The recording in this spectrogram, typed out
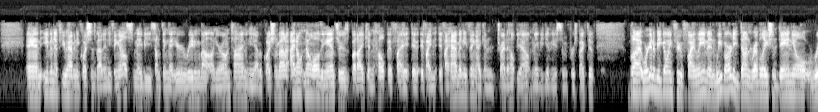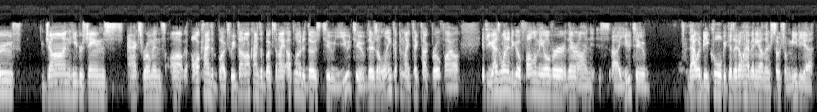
And even if you have any questions about anything else maybe something that you're reading about on your own time and you have a question about it i don't know all the answers but i can help if i if i if i have anything i can try to help you out and maybe give you some perspective. But we're going to be going through philemon. We've already done revelation daniel ruth John, Hebrews, James, Acts, Romans, all, all, kinds of books. We've done all kinds of books, and I uploaded those to YouTube. There's a link up in my TikTok profile. If you guys wanted to go follow me over there on uh, YouTube, that would be cool because I don't have any other social media.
